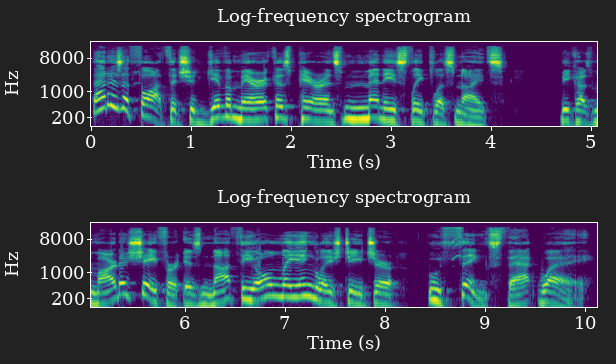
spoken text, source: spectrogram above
That is a thought that should give America's parents many sleepless nights, because Marta Schaefer is not the only English teacher who thinks that way.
